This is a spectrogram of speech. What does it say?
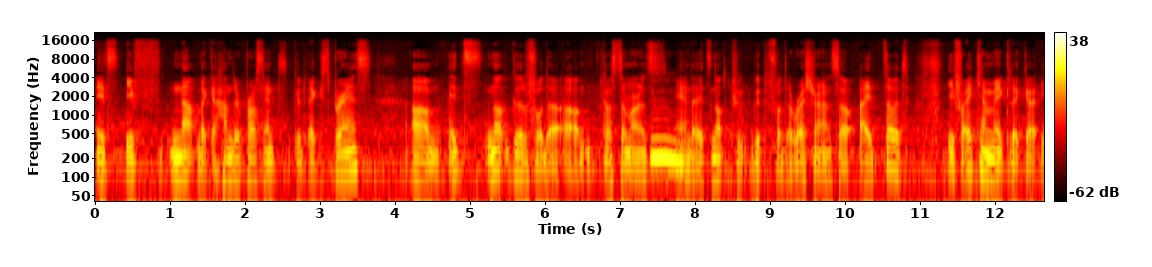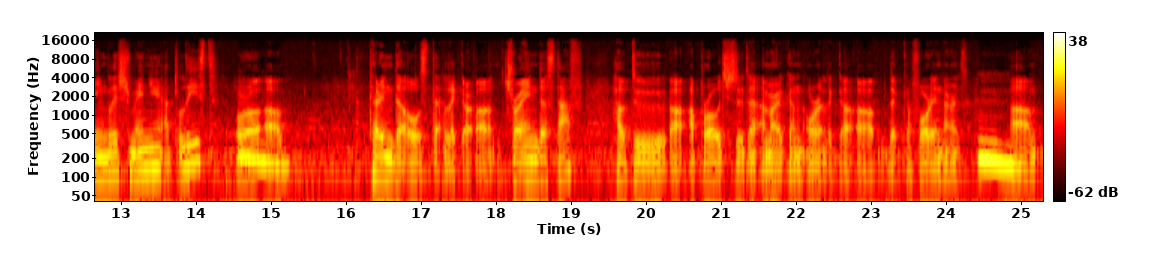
is if not like a hundred percent good experience. Um, it's not good for the um, customers and it's not good for the restaurant. So I thought if I can make like an English menu at least, or uh, telling the old like uh, uh, train the staff how to uh, approach to the American or like uh, uh, like foreigners. Um,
